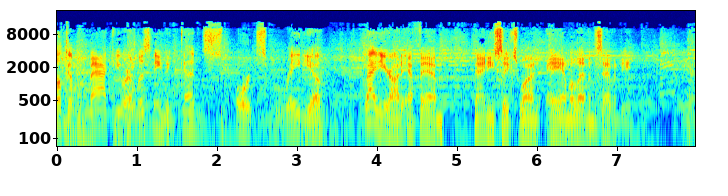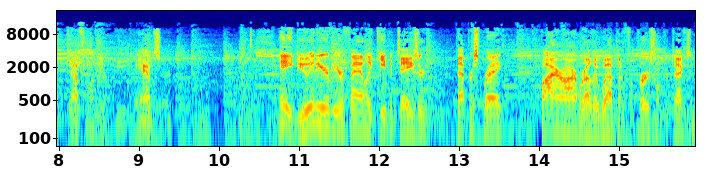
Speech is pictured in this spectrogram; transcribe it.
Welcome back. You are listening to Gun Sports Radio right here on FM 96.1 AM 1170. We are definitely the answer. Hey, do any of your family keep a taser, pepper spray, firearm, or other weapon for personal protection?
